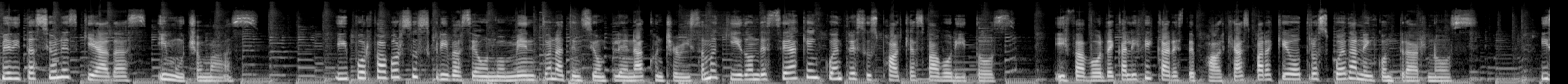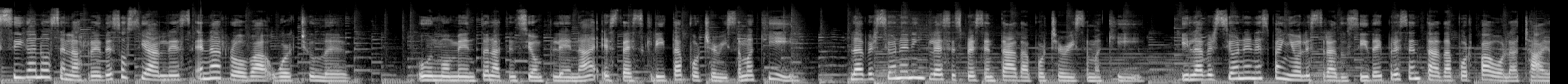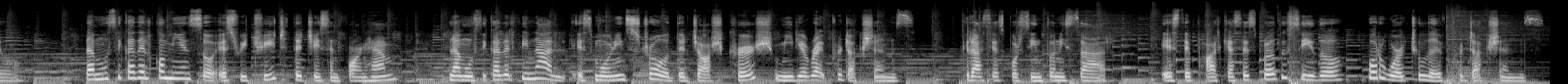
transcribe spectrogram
meditaciones guiadas y mucho más. Y por favor suscríbase a Un Momento en Atención Plena con Teresa McKee donde sea que encuentre sus podcasts favoritos y favor de calificar este podcast para que otros puedan encontrarnos. Y síganos en las redes sociales en arroba work to live. Un momento en atención plena está escrita por Teresa McKee. La versión en inglés es presentada por Teresa McKee y la versión en español es traducida y presentada por Paola Tile. La música del comienzo es Retreat de Jason Farnham. La música del final es Morning Stroll de Josh Kirsch Right Productions. Gracias por sintonizar. Este podcast es producido por Work to Live Productions.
